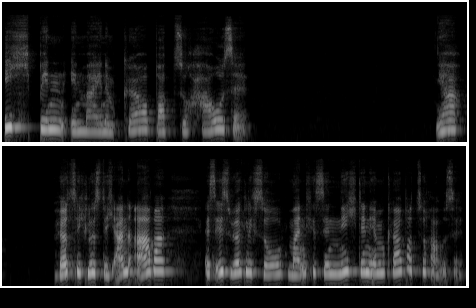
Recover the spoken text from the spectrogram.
ich bin in meinem Körper zu Hause. Ja, hört sich lustig an, aber es ist wirklich so, manche sind nicht in ihrem Körper zu Hause.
